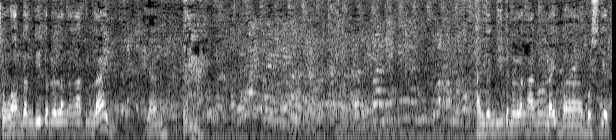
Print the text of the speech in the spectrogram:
So hanggang dito na lang ang ating live. Yan. Hanggang dito na lang ating live, uh, Boss Jet.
